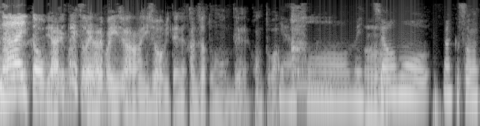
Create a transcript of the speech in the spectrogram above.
ないと思います。やりたい人がやればいいじゃん、以上みたいな感じだと思うんで、本当はいや、そう、めっちゃ思う。なんかその、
